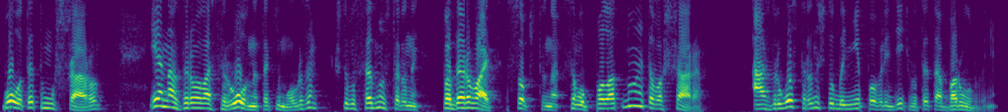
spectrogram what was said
по вот этому шару, и она взорвалась ровно таким образом, чтобы с одной стороны подорвать, собственно, само полотно этого шара, а с другой стороны, чтобы не повредить вот это оборудование.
